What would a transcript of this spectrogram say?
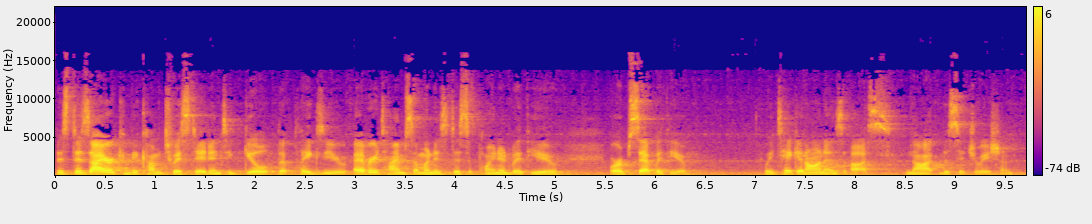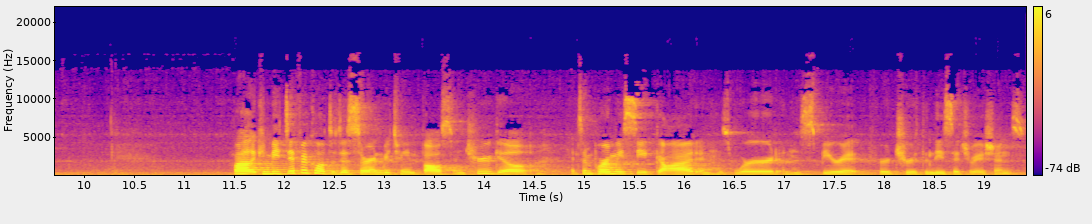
this desire can become twisted into guilt that plagues you every time someone is disappointed with you or upset with you. We take it on as us, not the situation. While it can be difficult to discern between false and true guilt, it's important we seek God and His Word and His Spirit for truth in these situations,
